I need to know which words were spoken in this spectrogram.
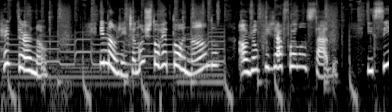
Returnal. E não, gente, eu não estou retornando a um jogo que já foi lançado, e sim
